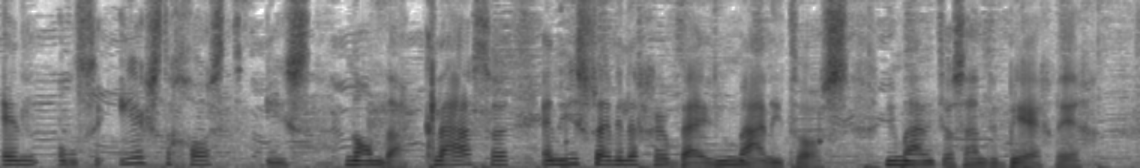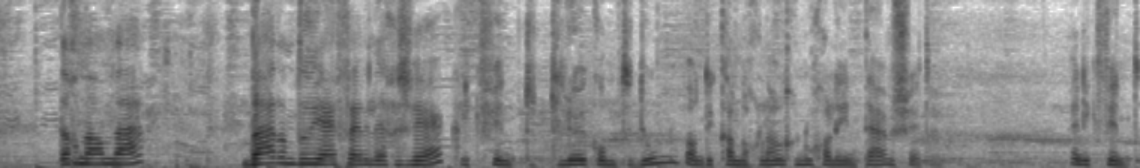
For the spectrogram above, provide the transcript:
En onze eerste gast is Nanda Klaassen en die is vrijwilliger bij Humanitas. Humanitas aan de Bergweg. Dag Nanda, waarom doe jij vrijwilligerswerk? Ik vind het leuk om te doen, want ik kan nog lang genoeg alleen thuis zitten. En ik vind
